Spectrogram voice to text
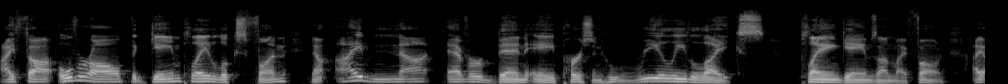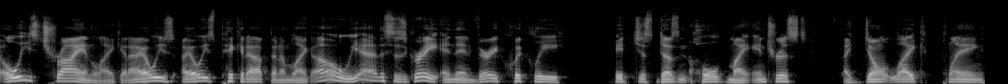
I thought overall the gameplay looks fun. Now, I've not ever been a person who really likes playing games on my phone. I always try and like it. I always I always pick it up and I'm like, "Oh, yeah, this is great." And then very quickly it just doesn't hold my interest. I don't like playing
